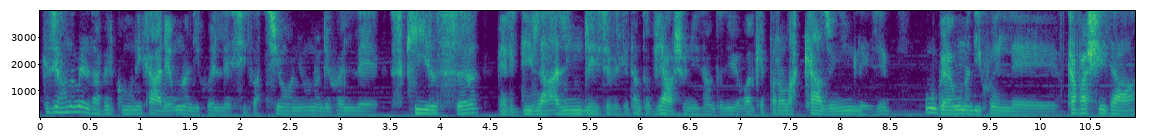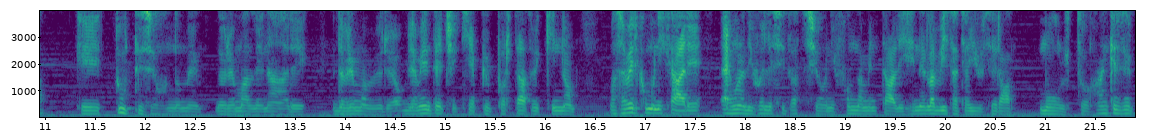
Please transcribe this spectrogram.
che secondo me il saper comunicare è una di quelle situazioni, una di quelle skills, per dirla all'inglese, perché tanto piace ogni tanto dire qualche parola a caso in inglese, comunque è una di quelle capacità che tutti secondo me dovremmo allenare dovremmo avere. Ovviamente c'è chi è più portato e chi no, ma saper comunicare è una di quelle situazioni fondamentali che nella vita ti aiuterà molto. Anche se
